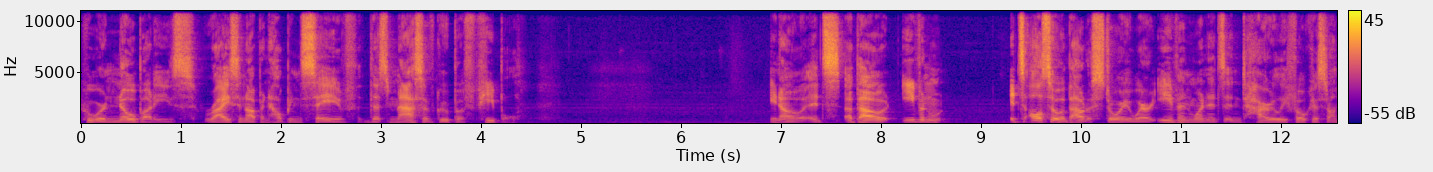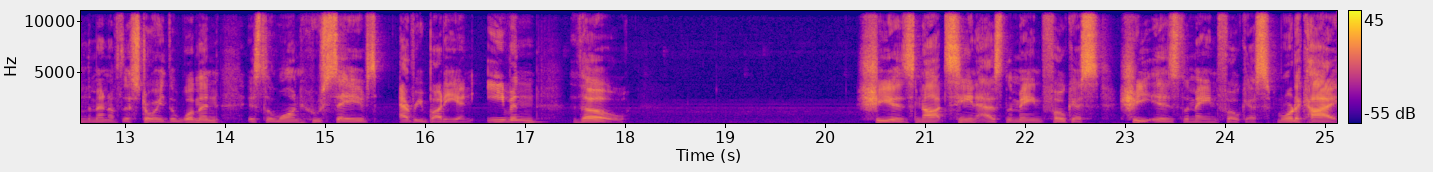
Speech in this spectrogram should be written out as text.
who were nobodies rising up and helping save this massive group of people. You know, it's about even it's also about a story where even when it's entirely focused on the men of the story, the woman is the one who saves everybody and even though she is not seen as the main focus. She is the main focus. Mordecai.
